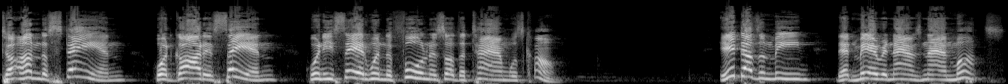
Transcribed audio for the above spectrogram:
to understand what God is saying when He said, when the fullness of the time was come. It doesn't mean that Mary now is nine months.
